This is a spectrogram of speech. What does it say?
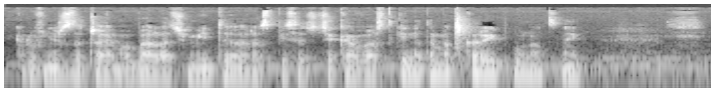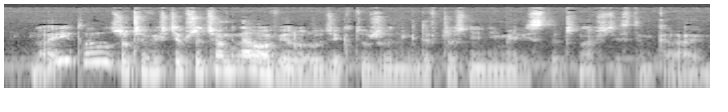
jak również zacząłem obalać mity oraz pisać ciekawostki na temat Korei Północnej. No i to rzeczywiście przyciągnęło wielu ludzi, którzy nigdy wcześniej nie mieli styczności z tym krajem.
